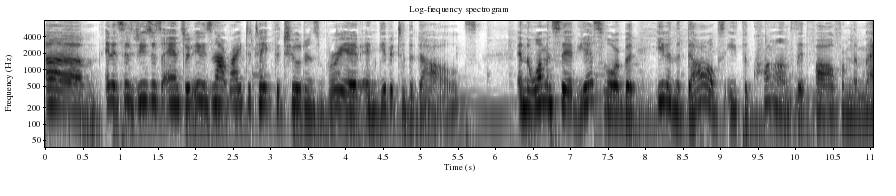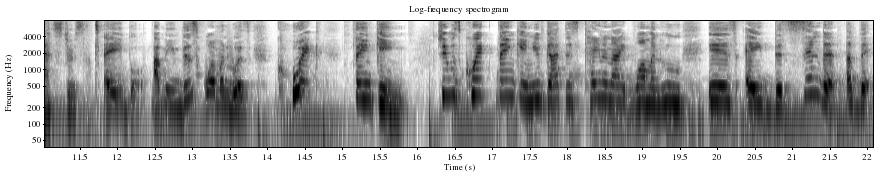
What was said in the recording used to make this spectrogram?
um, and it says, Jesus answered, It is not right to take the children's bread and give it to the dogs. And the woman said, Yes, Lord, but even the dogs eat the crumbs that fall from the master's table. I mean, this woman was quick thinking. She was quick thinking. You've got this Canaanite woman who is a descendant of the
